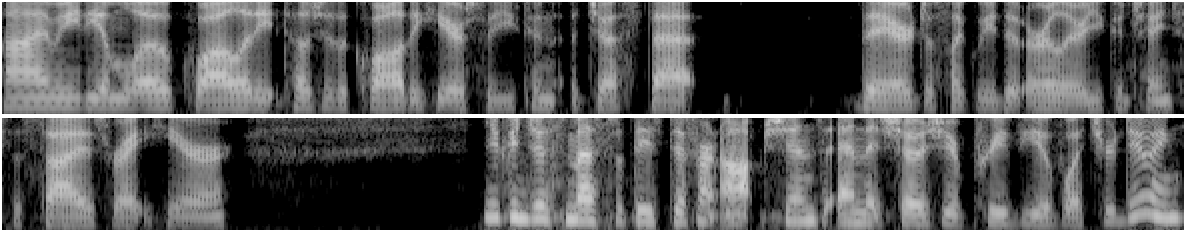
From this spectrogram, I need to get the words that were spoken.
high, medium, low quality. It tells you the quality here so you can adjust that there just like we did earlier. You can change the size right here. You can just mess with these different options and it shows you a preview of what you're doing.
